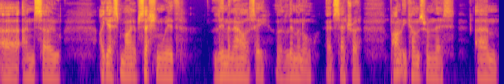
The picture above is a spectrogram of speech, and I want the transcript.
Uh, and so I guess my obsession with liminality, the liminal, etc., partly comes from this. Um,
